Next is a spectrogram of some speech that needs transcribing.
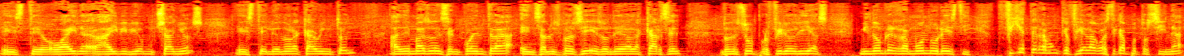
este, o ahí, vivió muchos años, este, Leonora Carrington. Además, donde se encuentra en San Luis Potosí, es donde era la cárcel, donde estuvo Porfirio Díaz. Mi nombre es Ramón Uresti. Fíjate, Ramón, que fui a la Huasteca Potosina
